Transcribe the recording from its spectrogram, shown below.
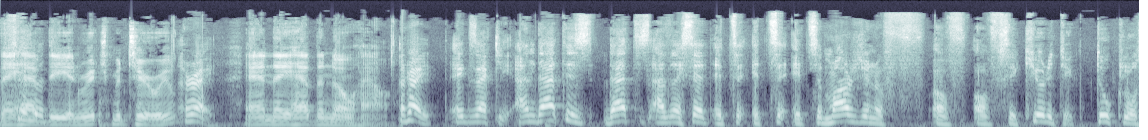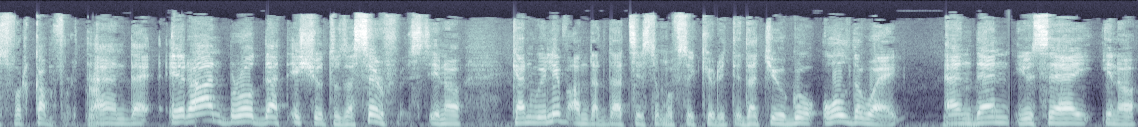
They have the enriched material. Right. And they have the know-how. Right, exactly, and that is that is as I said, it's a- it's it's a margin of, of, of security too close for comfort, Right. and uh, Iran brought that issue to the surface. You know, can we live under that system of security that you go all the way? And then you say, you know,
